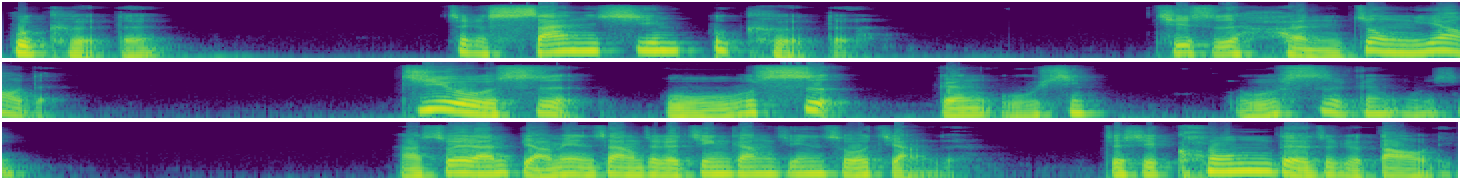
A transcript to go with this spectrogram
不可得，这个三心不可得，其实很重要的。就是无事跟无心，无事跟无心啊。虽然表面上这个《金刚经》所讲的这些空的这个道理，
